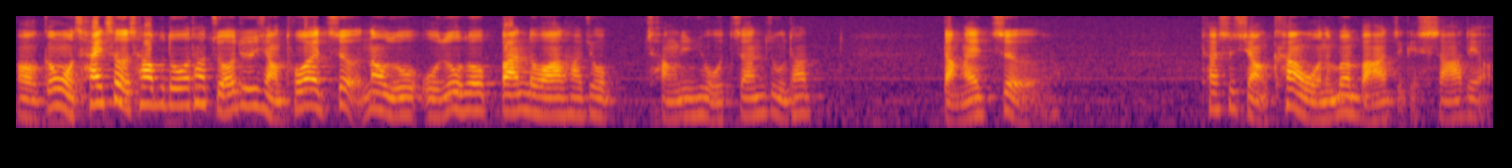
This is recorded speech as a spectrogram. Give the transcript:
哦，跟我猜测差不多，它主要就是想拖在这。那如我如果说搬的话，它就藏进去，我粘住它，挡在这。他是想看我能不能把它给杀掉。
